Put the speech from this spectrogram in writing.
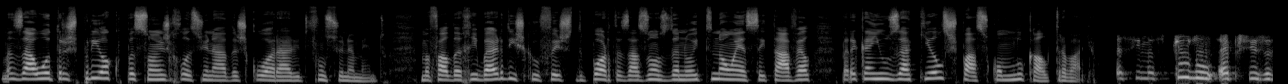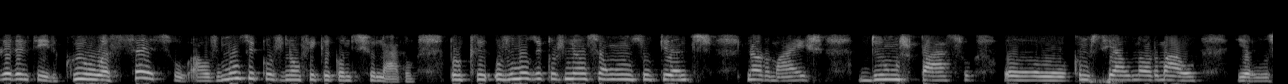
mas há outras preocupações relacionadas com o horário de funcionamento. Mafalda Ribeiro diz que o fecho de portas às 11 da noite não é aceitável para quem usa aquele espaço como local de trabalho acima de tudo, é preciso garantir que o acesso aos músicos não fica condicionado, porque os músicos não são uns utentes normais de um espaço uh, comercial normal. Eles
